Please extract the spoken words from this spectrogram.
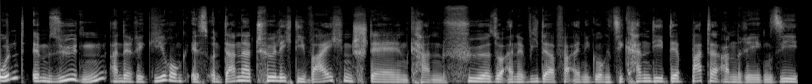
und im Süden an der Regierung ist und dann natürlich die Weichen stellen kann für so eine Wiedervereinigung. Sie kann die Debatte anregen, sie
